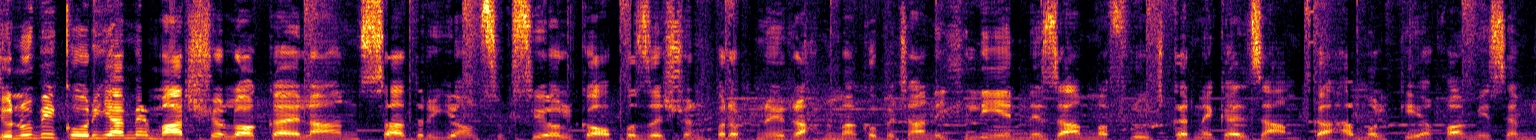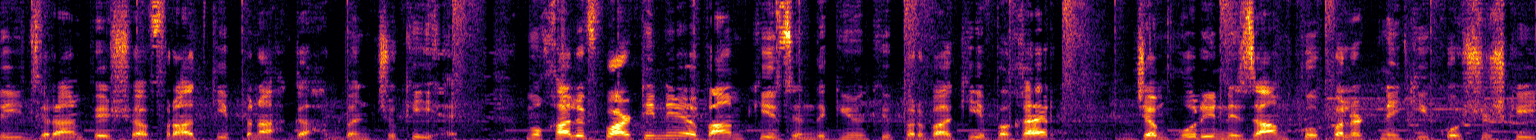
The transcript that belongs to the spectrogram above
جنوبی کوریا میں مارشل لاء کا اعلان، صدر یون سکسیول کا اپوزیشن پر اپنے رہنما کو بچانے کے لیے نظام مفلوج کرنے کا الزام، کہا ملک کی اقوامی اسمبلی جرائم پیشہ افراد کی پناہ گاہ بن چکی ہے۔ مخالف پارٹی نے عوام کی زندگیوں کی پرواہ کیے بغیر جمہوری نظام کو پلٹنے کی کوشش کی۔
